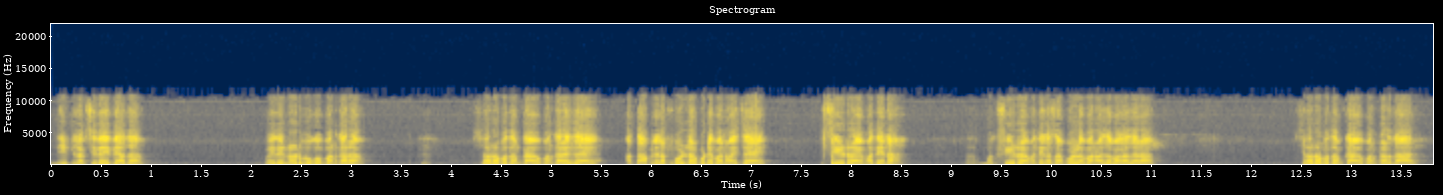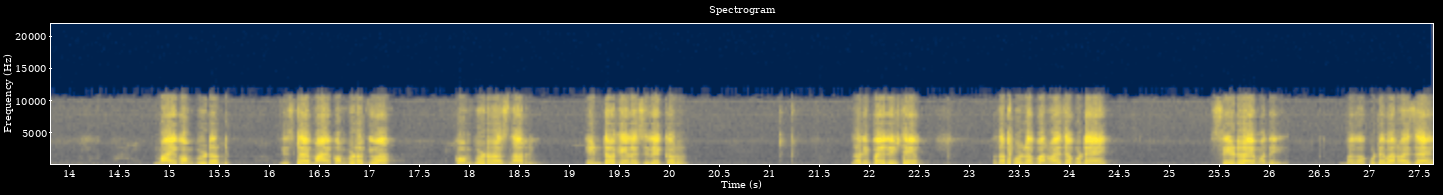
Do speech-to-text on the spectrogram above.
नीट लक्ष द्या आता. पहिले नोटबुक ओपन करा. सर्वप्रथम काय ओपन करायचं आहे? आता आपल्याला फोल्डर कुठे बनवायचं आहे? सी ड्राईव्हमध्ये ना? मग सी ड्राईव्हमध्ये कसा फोल्डर बनवायचा बघा जरा. सर्वप्रथम काय ओपन करणार? माय कॉम्प्युटर दिसतंय माय कॉम्प्युटर किंवा कॉम्प्युटर असणार. एंटर केलं सिलेक्ट करून. झाली पहिली स्टेप आता फोल्डर बनवायचं कुठे आहे? सी ड्राईव्हमध्ये बघा कुठे बनवायचं आहे?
